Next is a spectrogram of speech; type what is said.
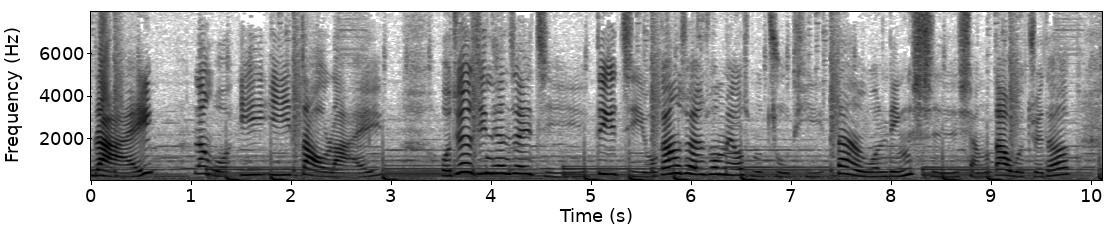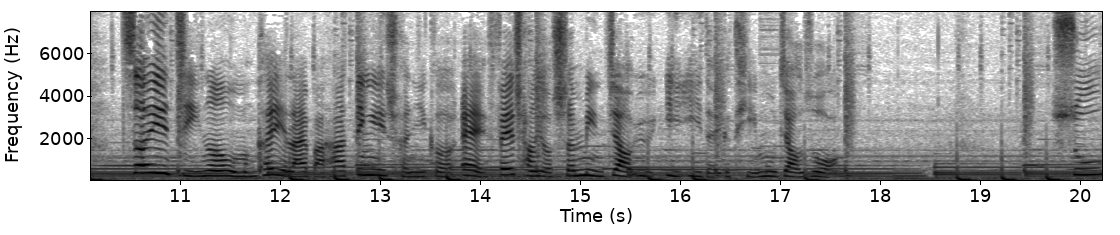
来，让我一一道来。我觉得今天这一集第一集，我刚刚虽然说没有什么主题，但我临时想到，我觉得。这一集呢，我们可以来把它定义成一个哎非常有生命教育意义的一个题目，叫做“书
